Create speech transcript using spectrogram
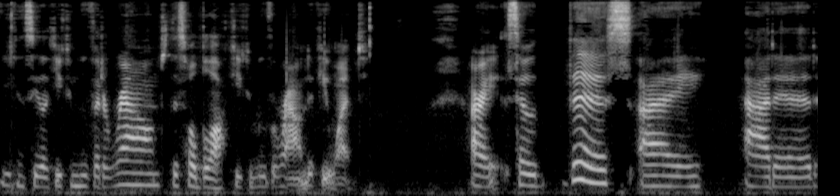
you can see like you can move it around. This whole block you can move around if you want. All right, so this I added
